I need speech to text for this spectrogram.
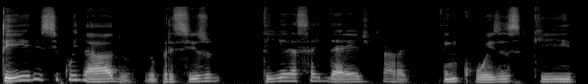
ter esse cuidado, eu preciso ter essa ideia de, cara, tem coisas que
